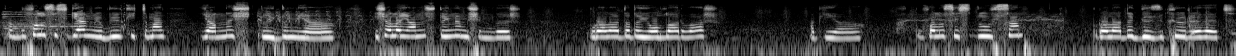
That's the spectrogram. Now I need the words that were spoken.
Ha, Buffalo sesi gelmiyor. Büyük ihtimal yanlış duydum ya. İnşallah yanlış duymamışımdır. Buralarda da yollar var. Abi ya. Buffalo sesi duysam buralarda gözükür evet.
